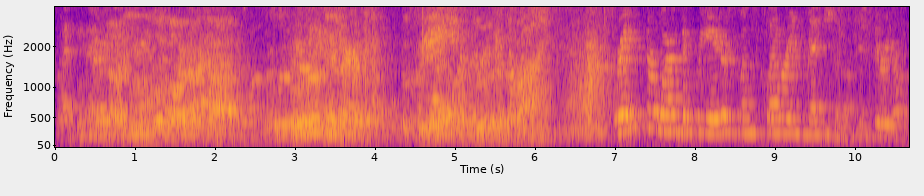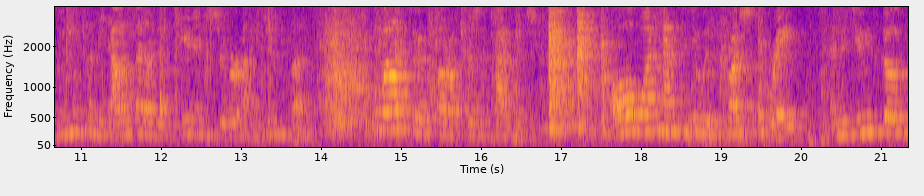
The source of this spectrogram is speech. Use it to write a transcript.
Blessed are you, O Lord our God, ruler of the universe, who creates the fruit of the vine. Grapes one of the creator's most clever inventions since there is yeast on the outside of the skin and sugar on the inside. Who else could have thought of such a package? All one has to do is crush the grape and the juice goes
